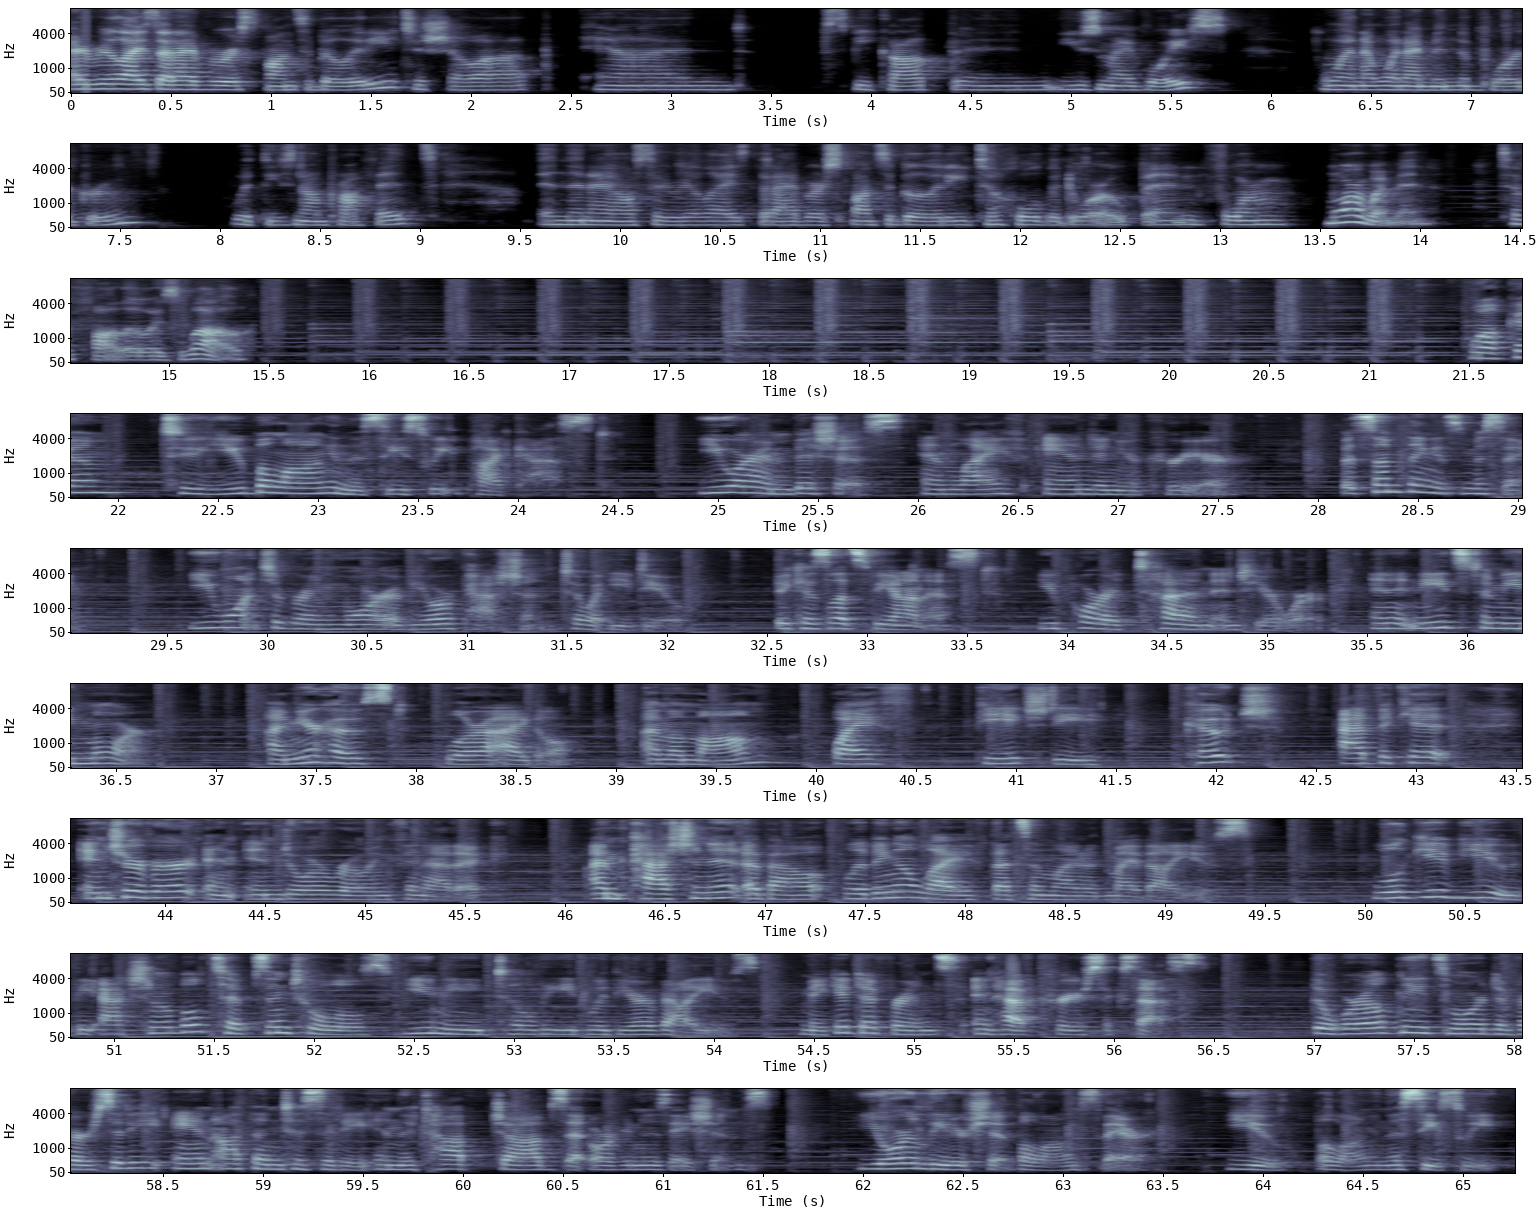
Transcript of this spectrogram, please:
I realize that I have a responsibility to show up and speak up and use my voice when when I'm in the boardroom with these nonprofits. And then I also realized that I have a responsibility to hold the door open for more women to follow as well. Welcome to You Belong in the C Suite podcast. You are ambitious in life and in your career, but something is missing. You want to bring more of your passion to what you do. Because let's be honest, you pour a ton into your work, and it needs to mean more. I'm your host, Laura Eigel. I'm a mom, wife, PhD, coach, advocate, introvert, and indoor rowing fanatic. I'm passionate about living a life that's in line with my values. We'll give you the actionable tips and tools you need to lead with your values, make a difference, and have career success. The world needs more diversity and authenticity in the top jobs at organizations. Your leadership belongs there. You belong in the C suite.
